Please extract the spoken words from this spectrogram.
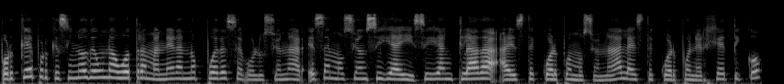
¿Por qué? Porque si no, de una u otra manera no puedes evolucionar. Esa emoción sigue ahí, sigue anclada a este cuerpo emocional, a este cuerpo energético,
